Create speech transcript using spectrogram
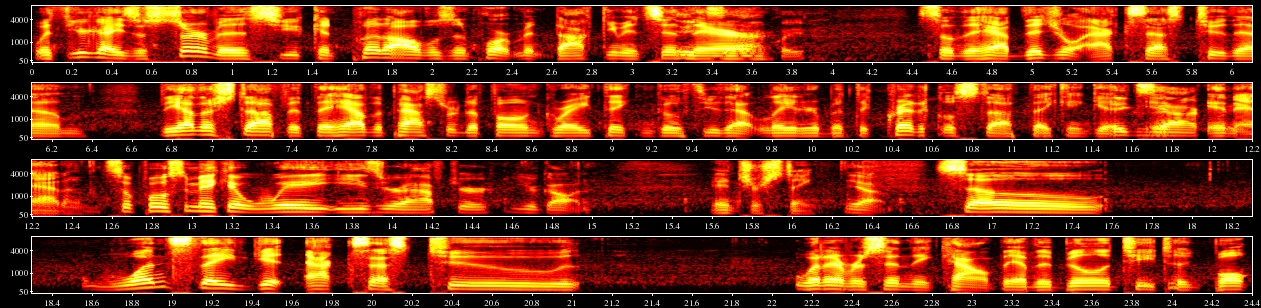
with your guys' service, you can put all those important documents in there Exactly. so they have digital access to them. The other stuff, if they have the password to the phone, great, they can go through that later. But the critical stuff they can get in- Exactly. in, Adam. Supposed to make it way easier after you're gone. Interesting. Yeah. So once they get access to whatever's in the account, they have the ability to bulk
